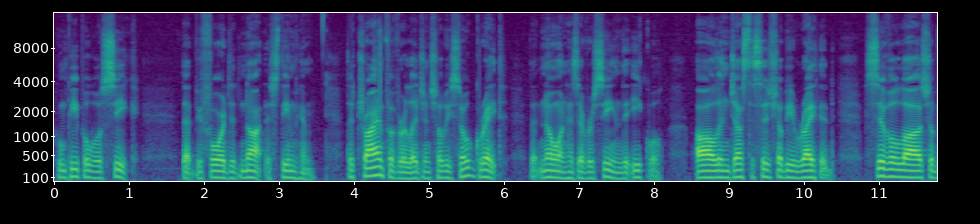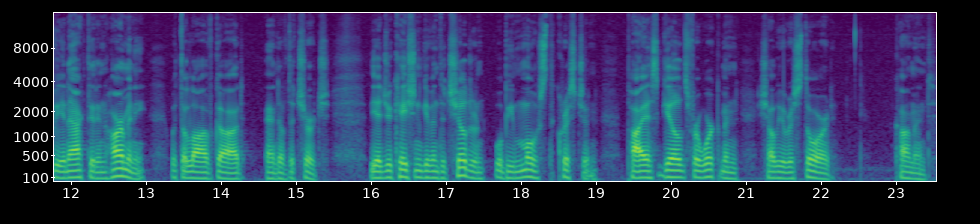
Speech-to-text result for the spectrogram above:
whom people will seek, that before did not esteem him. The triumph of religion shall be so great that no one has ever seen the equal. All injustices shall be righted. Civil laws shall be enacted in harmony with the law of God and of the Church. The education given to children will be most Christian. Pious guilds for workmen shall be restored. Comment.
